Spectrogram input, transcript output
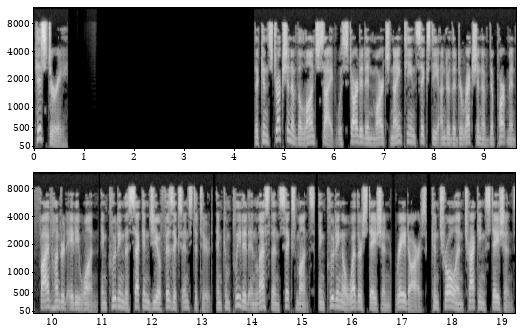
History The construction of the launch site was started in March 1960 under the direction of Department 581 including the Second Geophysics Institute, and completed in less than six months, including a weather station, radars, control and tracking stations,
